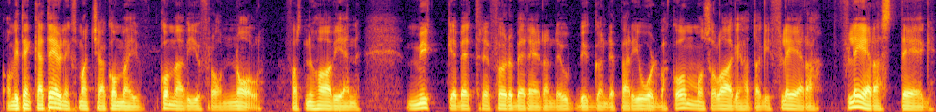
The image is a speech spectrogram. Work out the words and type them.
om vi tänker tävlingsmatcher kommer, kommer vi ju från noll. Fast nu har vi en mycket bättre förberedande uppbyggande period bakom oss och laget har tagit flera, flera steg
